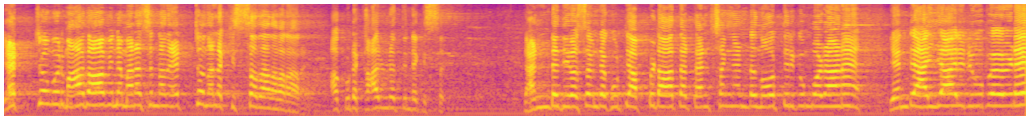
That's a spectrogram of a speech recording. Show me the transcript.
ഏറ്റവും ഒരു മാതാവിന്റെ മനസ്സിന്റെ ഏറ്റവും നല്ല കിസ്സ അതാണ് പറയാറ്. ആ കുട്ടി കാരുണ്യത്തിന്റെ കിസ് രണ്ട് ദിവസം എന്റെ കുട്ടി അപ്പിടാത്ത ടെൻഷൻ കണ്ട് നോത്തിരിക്കുമ്പോഴാണ് എന്റെ അയ്യായിരം രൂപയുടെ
